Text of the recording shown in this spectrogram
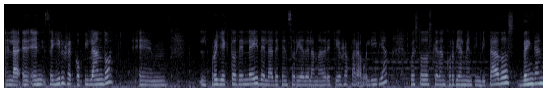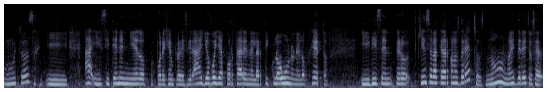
en, la, en seguir recopilando em, el proyecto de ley de la Defensoría de la Madre Tierra para Bolivia, pues todos quedan cordialmente invitados, vengan muchos y, ah, y si tienen miedo, por ejemplo, decir, ah, yo voy a aportar en el artículo 1, en el objeto, y dicen, pero ¿quién se va a quedar con los derechos? No, no hay derechos. O sea,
